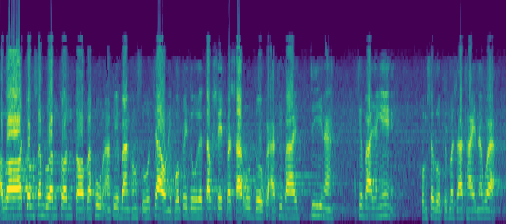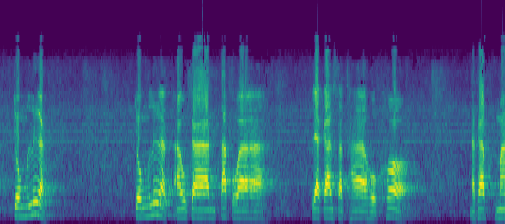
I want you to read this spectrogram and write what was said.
อัลลอฮ์จงสำรวมตนต่อพระผู้อภิบาลของสูเจ้าเนี่ยผมไปดูในตัฟซีดภาษาอุดูก็อธิบายดีนะ อธิบายอย่างนี้ ผมสรุปเป็นภาษาไทยนะว่า จงเลือก จงเลือกเอาการตักวา และการศรัทธาหกข้อนะครับ มา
